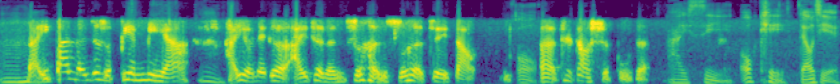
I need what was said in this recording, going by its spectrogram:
嗯，那一般人就是便秘啊，嗯还有那个癌症人是很适合这一道哦呃这道食补的。，I see，OK，了解。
